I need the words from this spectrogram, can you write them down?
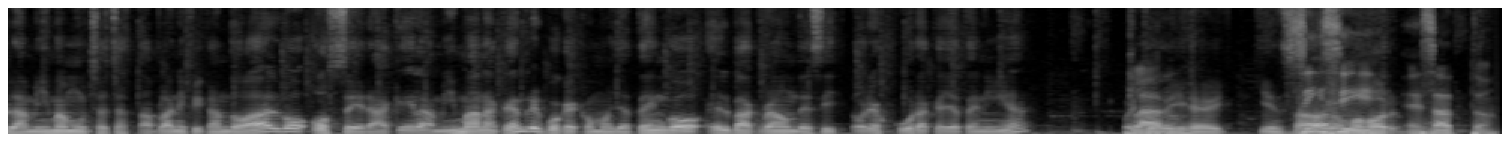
la misma muchacha está planificando algo? ¿O será que la misma Ana Kendrick? Porque como ya tengo el background de esa historia oscura que ella tenía, pues yo dije, quién sabe, sí, a lo mejor. Exacto.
